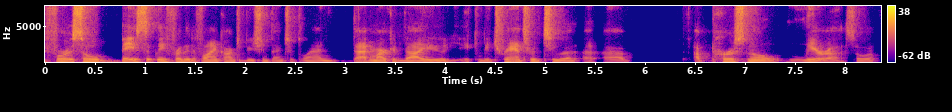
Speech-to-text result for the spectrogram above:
For so basically for the defined contribution pension plan, that market value it can be transferred to a, a, a personal LIRA. So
